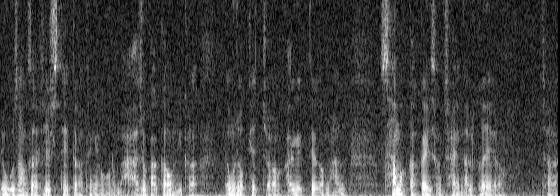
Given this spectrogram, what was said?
이 우장산 힐스테이트 같은 경우는 아주 가까우니까 너무 좋겠죠. 가격대가 한 3억 가까이 이상 차이 날 거예요. 자,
